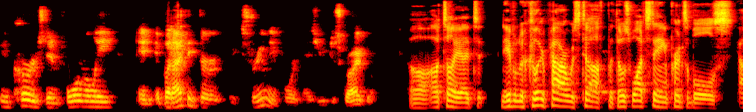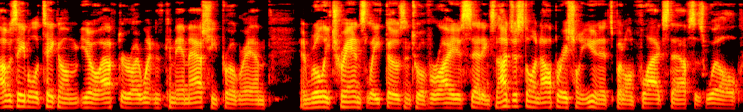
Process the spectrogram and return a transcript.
encouraged informally, and but I think they're extremely important as you described them. Uh, I'll tell you, naval nuclear power was tough, but those watch standing principles, I was able to take them, you know, after I went into the command chief program and really translate those into a variety of settings, not just on operational units, but on flag staffs as well.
